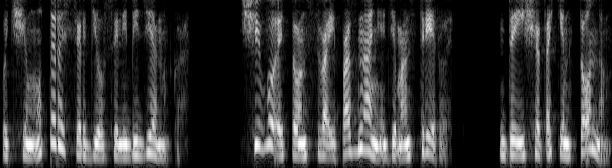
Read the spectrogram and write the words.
Почему-то рассердился Лебеденко. Чего это он свои познания демонстрирует? Да еще таким тоном,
